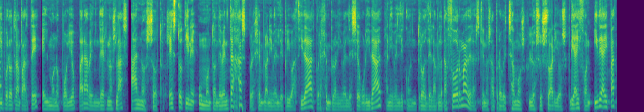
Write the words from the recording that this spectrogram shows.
Y por otra parte, el monopolio para vendérnoslas a nosotros. Esto tiene un montón de ventajas, por ejemplo a nivel de privacidad, por ejemplo a nivel de seguridad, a nivel de control de la plataforma, de las que nos aprovechamos los usuarios de iPhone y de iPad,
